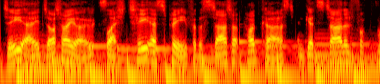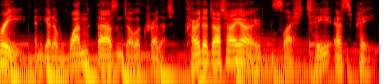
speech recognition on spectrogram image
coda.io slash TSP for the Startup Podcast and get started for free and get a $1,000 credit. Coda.io slash TSP.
